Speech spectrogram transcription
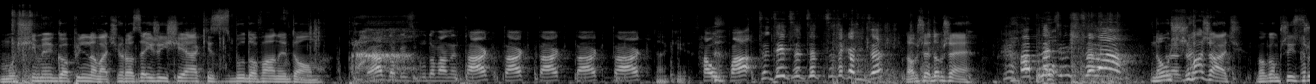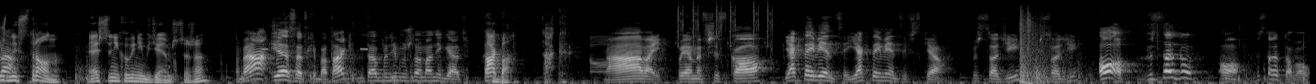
Musimy go pilnować. Rozejrzyj się, jak jest zbudowany dom. Dobra, Ja, dom jest zbudowany tak, tak, tak, tak, tak. tak jest. Chałupa. Ty, ty, ty, ty, ty tego widzę? Dobrze, dobrze. A, plecy mi strzela! No musisz Leży? uważać. Mogą przyjść z Dobra. różnych stron. Ja jeszcze nikogo nie widziałem, szczerze. Dobra, jest chyba, tak? I teraz będziemy już normalnie grać. Tak. Chyba. Tak. Dawaj, kupujemy wszystko. Jak najwięcej, jak najwięcej wszystkiego. Co chodzi? O! Wystartował. O, wystartował.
